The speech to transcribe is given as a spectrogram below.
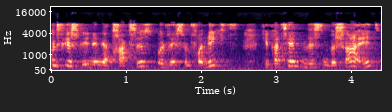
und wir stehen in der Praxis und wissen von nichts. Die Patienten wissen Bescheid,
